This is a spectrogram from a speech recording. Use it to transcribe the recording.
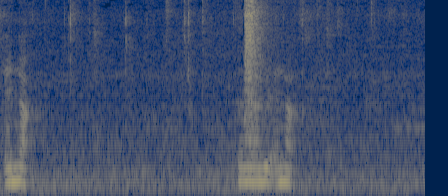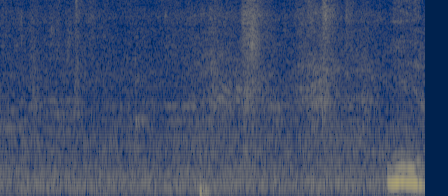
Enak. Terlalu enak. Gila.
